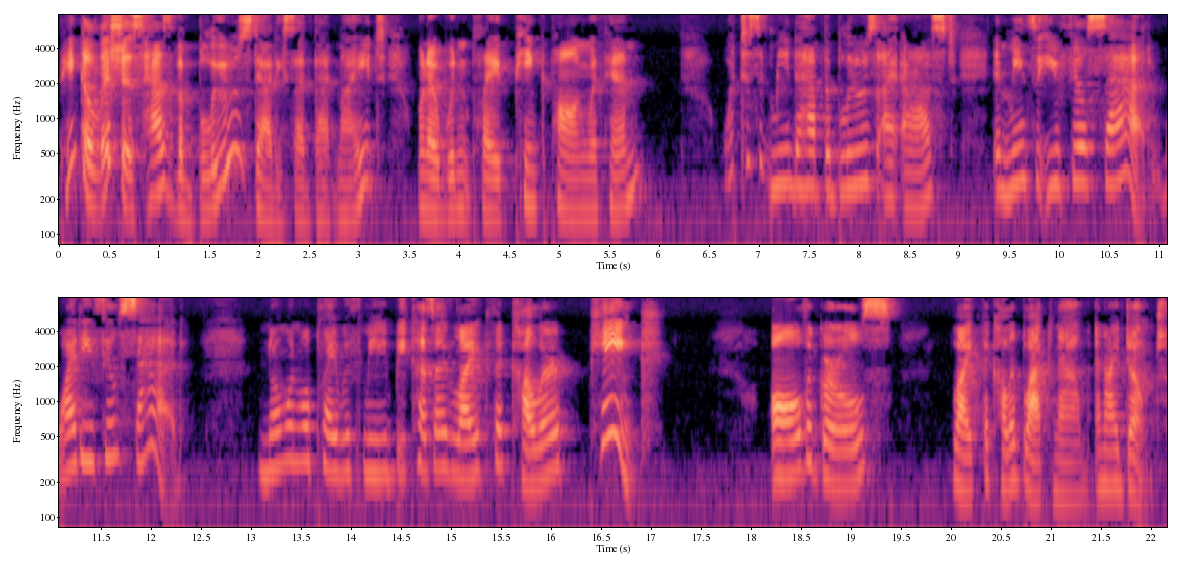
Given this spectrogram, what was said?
Pinkalicious has the blues, Daddy said that night when I wouldn't play pink pong with him. What does it mean to have the blues, I asked. It means that you feel sad. Why do you feel sad? No one will play with me because I like the color pink. All the girls like the color black now, and I don't.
